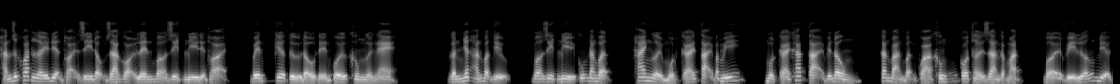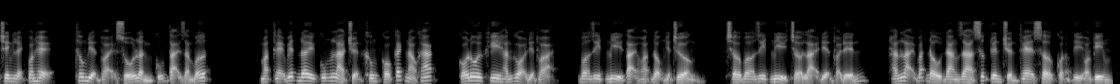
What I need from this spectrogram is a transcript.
hắn dứt khoát lấy điện thoại di động ra gọi lên bờ dịt nhì điện thoại, bên kia từ đầu đến cuối không người nghe. Gần nhất hắn bận điệu, bờ dịt nhì cũng đang bận, hai người một cái tại bắc mỹ, một cái khác tại viễn đông, căn bản bận quá không có thời gian gặp mặt, bởi vì lưỡng địa trên lệnh quan hệ, thông điện thoại số lần cũng tại giảm bớt. Mặt thẻ biết đây cũng là chuyện không có cách nào khác, có đôi khi hắn gọi điện thoại, bờ dịt nhì tại hoạt động hiện trường, chờ bờ dịt nhì trở lại điện thoại đến, hắn lại bắt đầu đang ra sức tuyên truyền the sở còn tỷ hòn kim.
